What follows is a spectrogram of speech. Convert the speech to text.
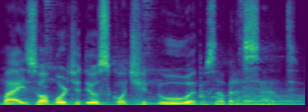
Mas o amor de Deus continua nos abraçando.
